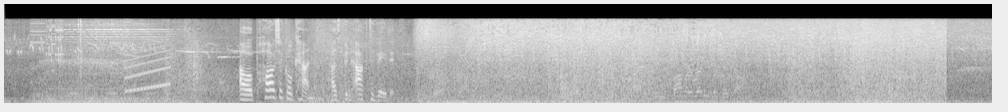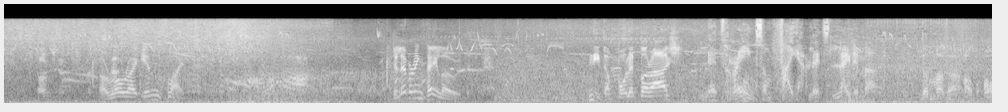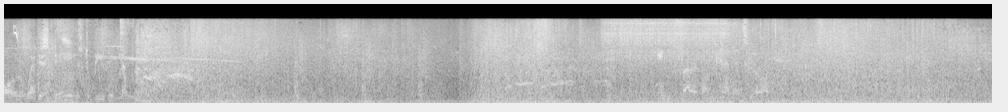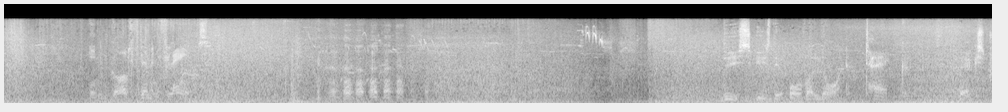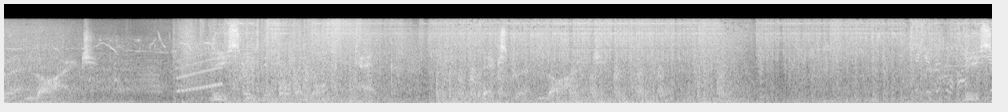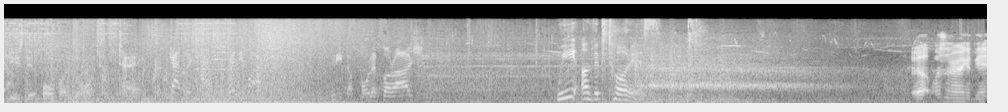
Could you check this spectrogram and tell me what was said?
Our particle cannon has been activated. Aurora in flight. Delivering payload. Need a bullet barrage? Let's rain some fire. Let's light him up. The mother of all weapons. This day is to be remembered. Infernal cannons loaded. Engulf them in flames. This is the Overlord tank. Extra large. This is the Overlord tank. Extra large. This is the Overlord tank. Gatling, ready for action. Need a bullet barrage? We are victorious. Well, it wasn't a very good game.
